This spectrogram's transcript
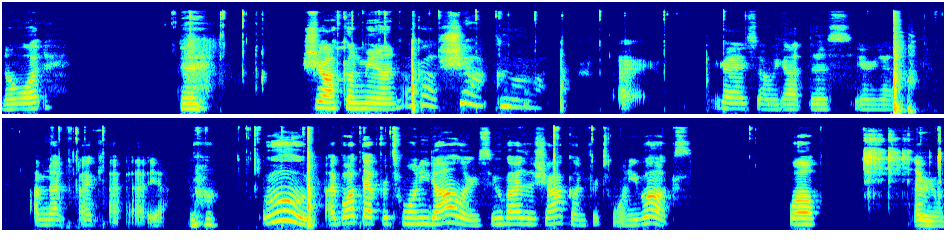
You know what? Eh. Shotgun man. I got a shotgun. Alright. Okay, so we got this here, yeah. I'm not, I, uh, yeah. Ooh, I bought that for $20. Who buys a shotgun for 20 bucks? Well, everyone.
